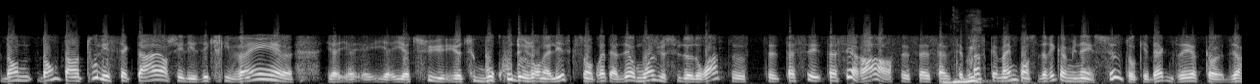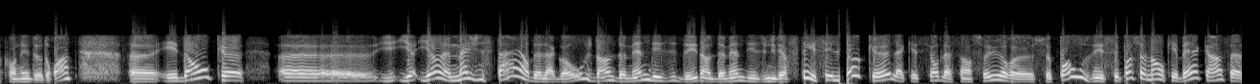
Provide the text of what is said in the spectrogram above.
donc, donc dans tous les secteurs, chez les écrivains, y, a, y, a, y, a-tu, y beaucoup de journalistes qui sont prêts à dire moi je suis de droite C'est assez, rare. C'est, Oui. presque même considéré comme une insulte au Québec dire que, dire qu'on est de droite. Et donc euh, euh, il y, a, il un magistère de la gauche dans le domaine des idées, dans le domaine des universités. Et c'est là que la question de la censure euh, se pose. Et c'est pas seulement au Québec, hein, ça,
